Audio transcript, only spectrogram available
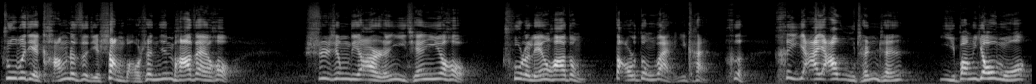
猪八戒扛着自己上宝山，金耙在后，师兄弟二人一前一后出了莲花洞，到了洞外一看，呵，黑压压雾沉沉，一帮妖魔。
